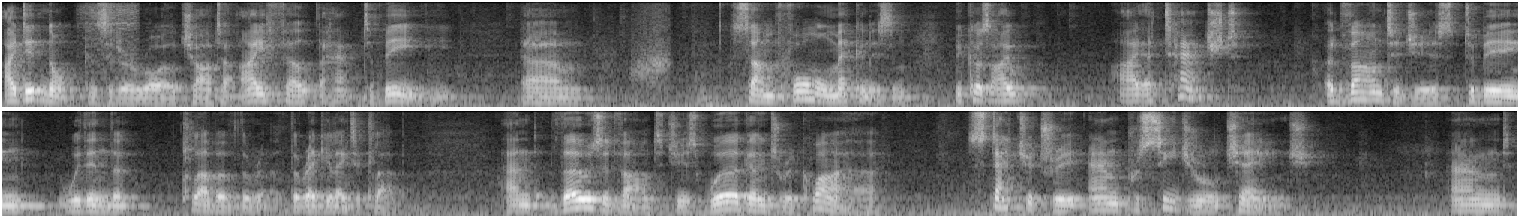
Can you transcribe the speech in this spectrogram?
I did not consider a royal charter. I felt there had to be um, some formal mechanism because I, I attached advantages to being within the club of the, the regulator club. And those advantages were going to require statutory and procedural change. And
